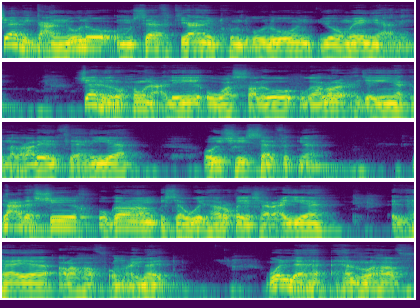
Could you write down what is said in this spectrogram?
كان يتعنوا له ومسافة يعني بدكم تقولون يومين يعني. كانوا يروحون عليه ووصلوه وقالوا له إحنا جايينك من القرية الفلانية وإيش هي سالفتنا. قعد الشيخ وقام يسوي لها رقية شرعية الهاية رهف أم عماد. ولا هالرهف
